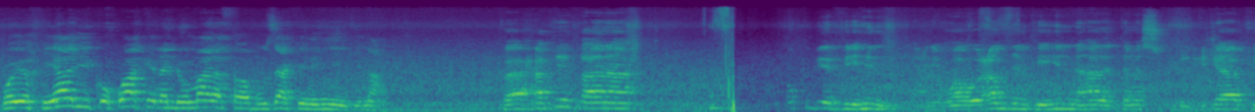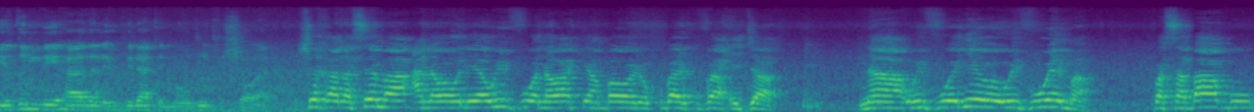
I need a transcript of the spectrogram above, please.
Kwa hiyo khiari iko kwake, na ndio maana thawabu zake ni nyingi. Naam. فحقيقة أنا أكبر فيهن يعني وأعظم فيهن هذا التمسك بالحجاب في ظل هذا الانفلات الموجود في الشوارع Sheikh anasema anawaonea wivu wanawake ambao waliokubali kuvaa hijab, na wivu wenyewe wivu wema, kwa sababu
